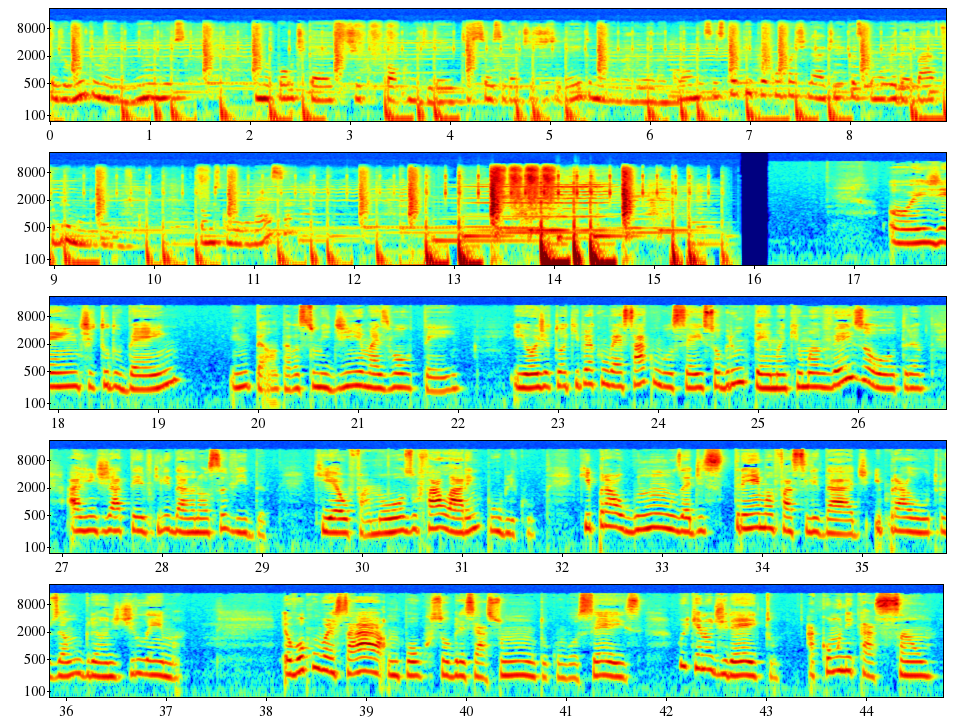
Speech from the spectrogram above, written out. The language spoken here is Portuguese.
sejam muito bem-vindos no podcast Foco no Direito. Sou estudante de Direito, meu nome é Luana Gomes e estou aqui para compartilhar dicas e promover debate sobre o mundo jurídico. Vamos comigo nessa? Oi, gente, tudo bem? Então, tava sumidinha, mas voltei. E hoje eu tô aqui para conversar com vocês sobre um tema que uma vez ou outra a gente já teve que lidar na nossa vida, que é o famoso falar em público, que para alguns é de extrema facilidade e para outros é um grande dilema. Eu vou conversar um pouco sobre esse assunto com vocês, porque no direito a comunicação,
